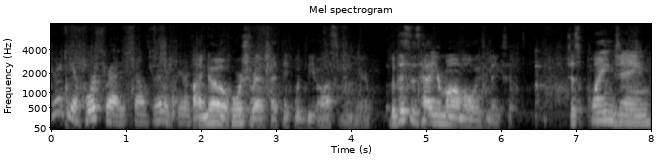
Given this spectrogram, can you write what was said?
Your idea of horseradish sounds really good. I know, horseradish I think would be awesome in here. But this is how your mom always makes it. Just plain Jane.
